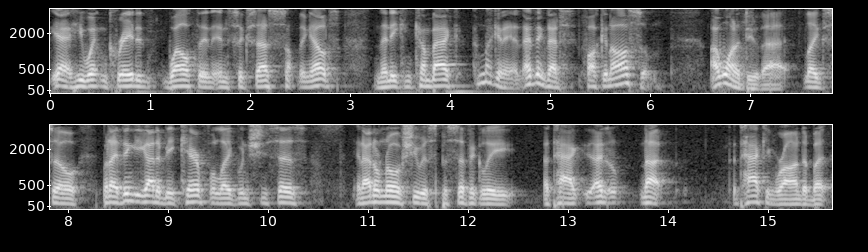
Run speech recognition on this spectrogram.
yeah he went and created wealth and, and success something else and then he can come back I'm not gonna I think that's fucking awesome I want to do that like so but I think you got to be careful like when she says and I don't know if she was specifically attack I don't not attacking Ronda, but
